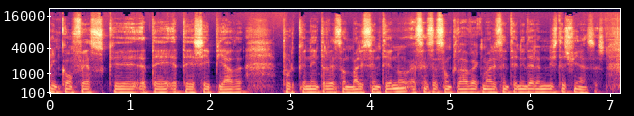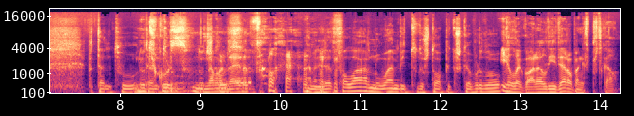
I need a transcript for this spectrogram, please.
em que confesso que até, até achei piada, porque na intervenção de Mário Centeno a sensação que dava é que Mário Centeno ainda era Ministro das Finanças. Portanto, no, tanto, discurso, no discurso, na maneira de falar. Na maneira de falar, no âmbito dos tópicos que abordou. Ele agora lidera o Banco de Portugal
